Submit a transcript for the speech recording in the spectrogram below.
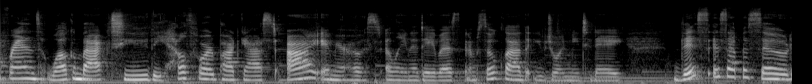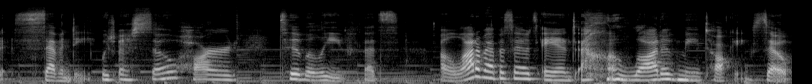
friends. Welcome back to the Health Forward podcast. I am your host, Elena Davis, and I'm so glad that you've joined me today. This is episode 70, which is so hard to believe. That's a lot of episodes and a lot of me talking. So,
